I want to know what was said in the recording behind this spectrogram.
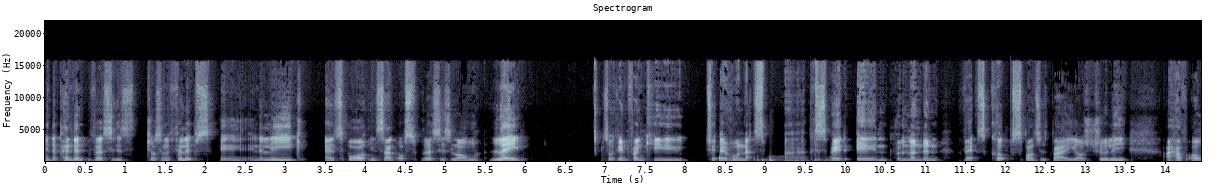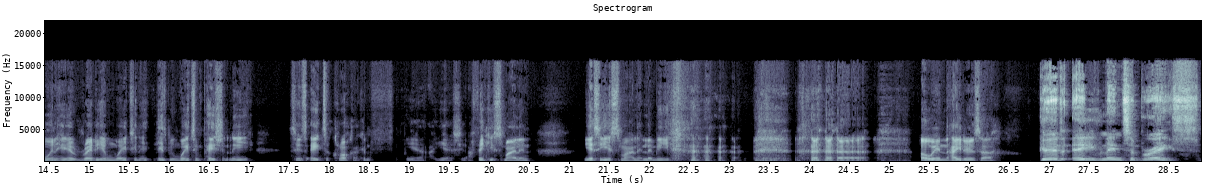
Independent versus Johnson and Phillips in, the league, and Sporting Santos versus Long Lane. So again, thank you to everyone that's uh, participated in the London Vets Cup, sponsored by yours truly. I have Owen here, ready and waiting. He's been waiting patiently since eight o'clock. I can, yeah, yes, I think he's smiling. Yes, he is smiling. Let me. Owen, how you doing, sir? Good evening to Brace.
